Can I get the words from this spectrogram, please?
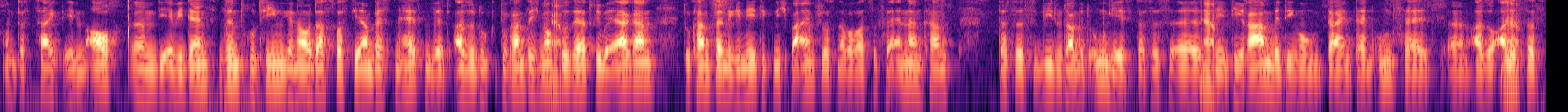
und das zeigt eben auch ähm, die Evidenz, sind Routinen genau das, was dir am besten helfen wird. Also du, du kannst dich noch ja. so sehr drüber ärgern, du kannst deine Genetik nicht beeinflussen, aber was du verändern kannst, das ist, wie du damit umgehst, das ist äh, ja. die, die Rahmenbedingungen, dein, dein Umfeld, äh, also alles ja. das,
